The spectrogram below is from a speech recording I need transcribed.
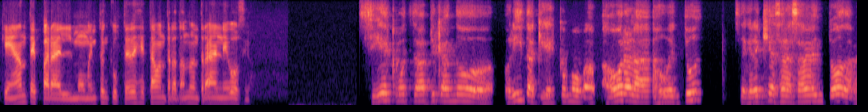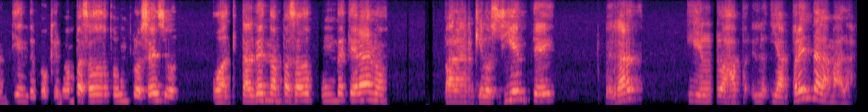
que antes para el momento en que ustedes estaban tratando de entrar al negocio sí es como te estaba explicando ahorita, que es como ahora la juventud se cree que se la saben todas, ¿me entiendes? Porque no han pasado por un proceso o tal vez no han pasado por un veterano para que lo siente, ¿verdad? Y, y aprenda la mala.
